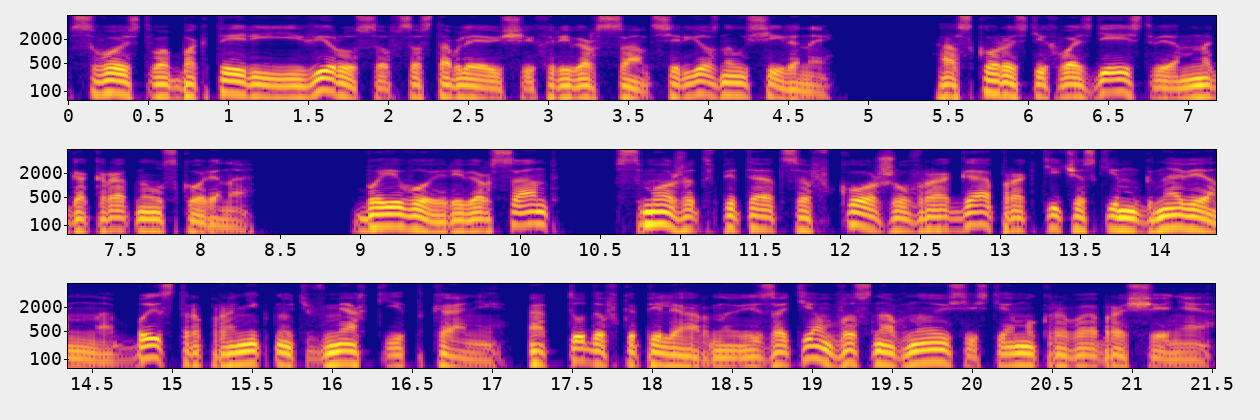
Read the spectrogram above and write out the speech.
свойства бактерий и вирусов, составляющих реверсант, серьезно усилены, а скорость их воздействия многократно ускорена. Боевой реверсант сможет впитаться в кожу врага практически мгновенно, быстро проникнуть в мягкие ткани, оттуда в капиллярную и затем в основную систему кровообращения.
